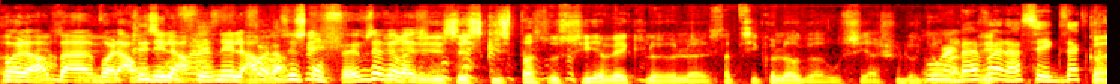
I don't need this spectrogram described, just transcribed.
Voilà. Bah c'est- voilà, on est qu'on là, fait. on est là, Voilà. c'est ce qu'on fait. Vous avez Et raison. c'est ce qui se passe aussi avec le- le- sa psychologue au CHU, le docteur Ouais. Bah voilà, c'est quand, exactement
